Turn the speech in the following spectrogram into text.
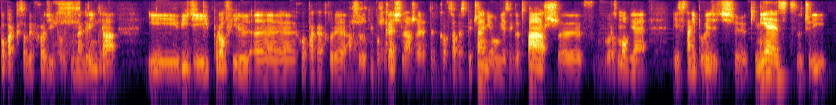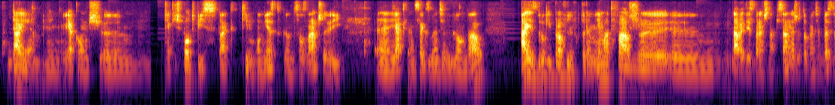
chłopak sobie wchodzi powiedzmy na Grindra i widzi profil y, chłopaka, który absolutnie podkreśla, że tylko w zabezpieczeniu jest jego twarz, w rozmowie jest w stanie powiedzieć, kim jest, czyli daje jakąś, jakiś podpis, tak, kim on jest, co znaczy i jak ten seks będzie wyglądał. A jest drugi profil, w którym nie ma twarzy, nawet jest wręcz napisane, że to będzie bez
